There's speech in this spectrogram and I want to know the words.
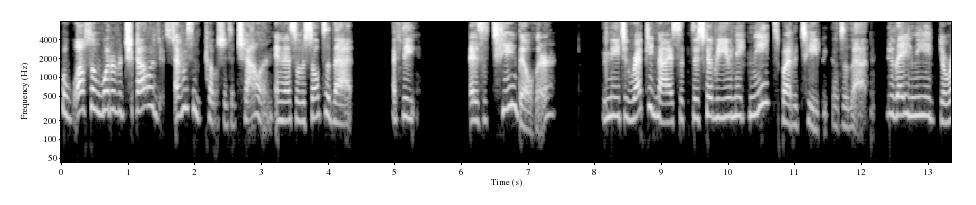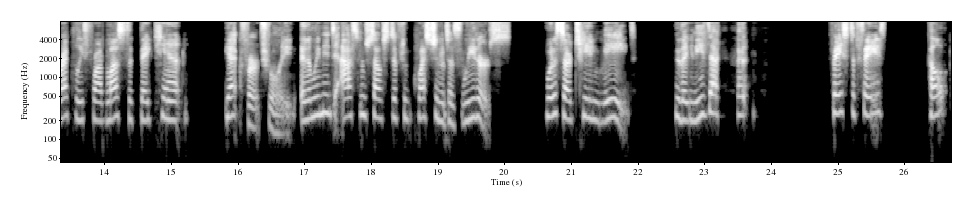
But also, what are the challenges? Everything comes with a challenge. And as a result of that, I think as a team builder, we need to recognize that there's going to be unique needs by the team because of that. Do they need directly from us that they can't get virtually? And we need to ask ourselves different questions as leaders. What does our team need? Do they need that face to face help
